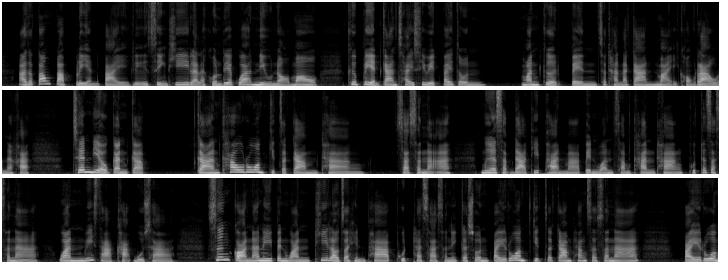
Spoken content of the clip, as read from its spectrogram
ๆ อาจจะต้องปรับเปลี่ยนไปหรือสิ่งที่หลายๆ คนเรียกว่า new normal คือเปลี่ยนการใช้ชีวิตไปจนมันเกิดเป็นสถานการณ์ใหม่ของเรานะคะ เช่นเดียวกันกับการเข้าร่วมกิจกรรมทางศาสนา เมื่อสัปดาห์ที่ผ่านมาเป็นวันสำคัญทางพุทธศาสนา วันวิสาขบูชา ซึ่งก่อนหน้านี้เป็นวันที่เราจะเห็นภาพพุทธศาสนิกชนไปร่วมกิจกรรมทางศาสนา ไปร่วม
